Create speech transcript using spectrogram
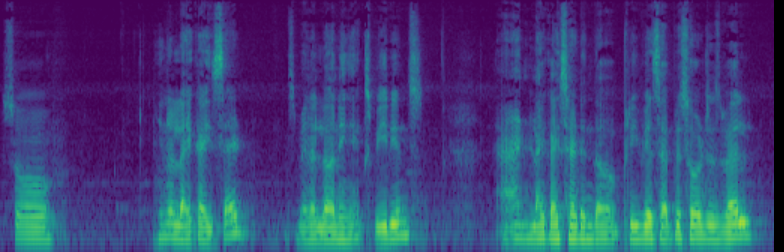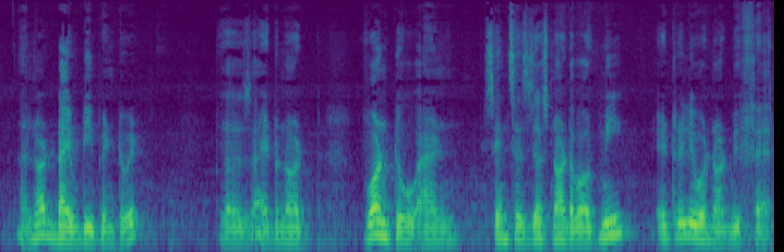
so you know like i said it's been a learning experience and like i said in the previous episodes as well I'll not dive deep into it because I do not want to, and since it's just not about me, it really would not be fair,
